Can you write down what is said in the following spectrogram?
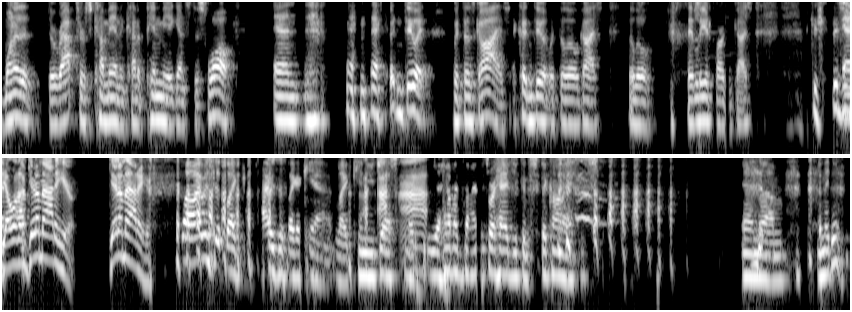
one of the, the raptors come in and kind of pin me against this wall and, and I couldn't do it with those guys. I couldn't do it with the little guys, the little the leotard guys. Did you And yell at them Get them out of here! Get them out of here! Well, I was just like, I was just like, I can't. Like, can you just like, you have a dinosaur head you can stick on a and um and they did.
